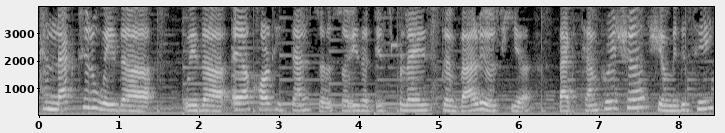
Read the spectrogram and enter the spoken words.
connected with a with the air quality sensor so it displays the values here like temperature, humidity,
